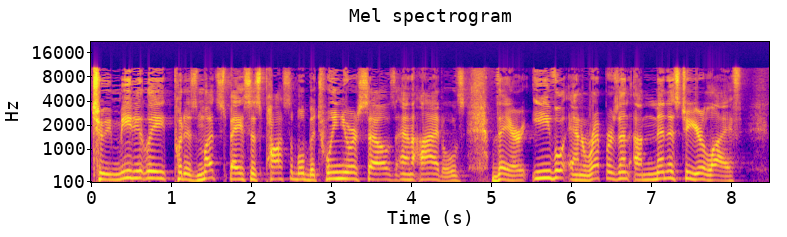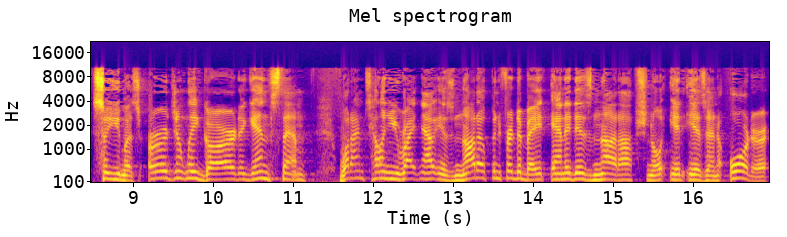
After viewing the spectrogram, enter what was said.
to immediately put as much space as possible between yourselves and idols. They are evil and represent a menace to your life, so you must urgently guard against them. What I'm telling you right now is not open for debate and it is not optional. It is an order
